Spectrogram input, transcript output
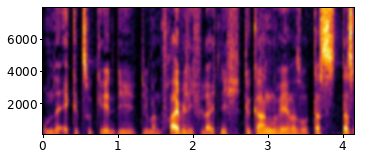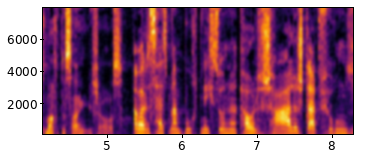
um eine Ecke zu gehen, die, die man freiwillig vielleicht nicht gegangen wäre. So, das, das macht es eigentlich aus. Aber das heißt, man bucht nicht so eine pauschale Stadtführung, so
